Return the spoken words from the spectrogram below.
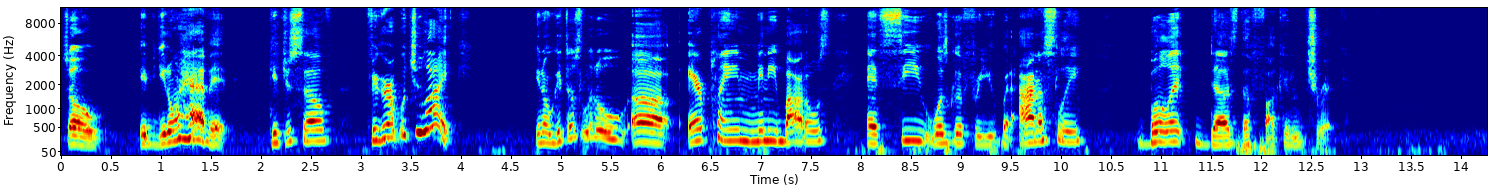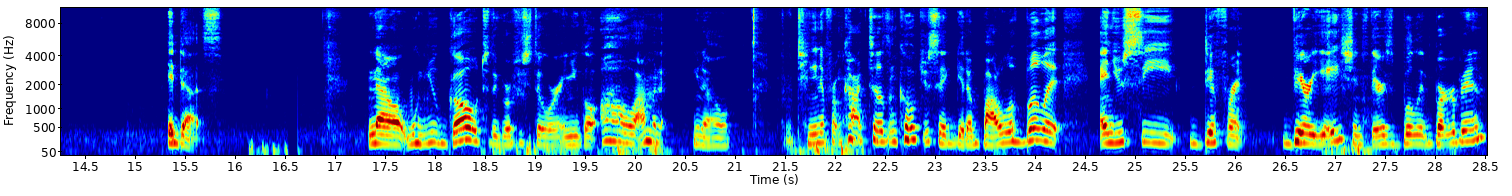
So if you don't have it, get yourself figure out what you like. You know, get those little uh airplane mini bottles and see what's good for you. But honestly, Bulleit does the fucking trick. It does. Now, when you go to the grocery store and you go, oh, I'm gonna, you know, Tina from Cocktails and Culture said get a bottle of Bulleit, and you see different variations. There's Bulleit bourbon,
